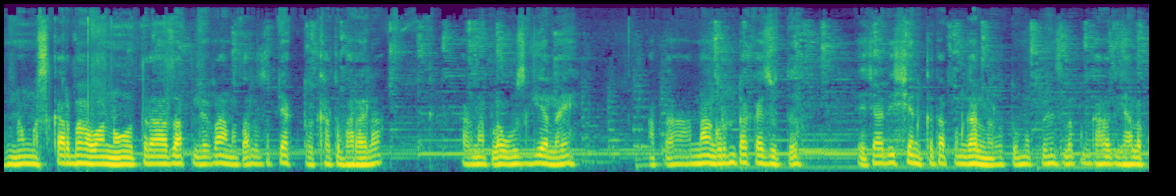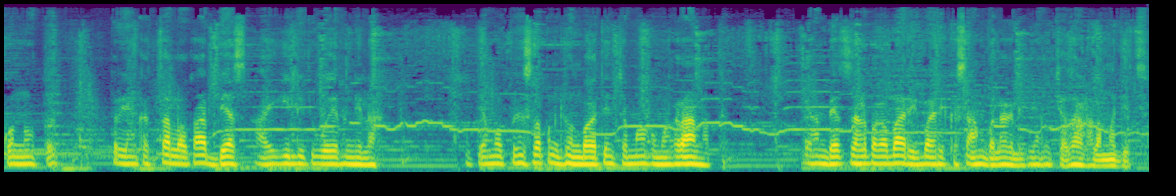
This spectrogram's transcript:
तर नमस्कार भावानो तर आज आपल्या रानात आलं तर ट्रॅक्टर खात भरायला. कारण आपला ऊस गेला आहे आता नांगरून टाकायचं होतं. त्याच्या आधी शेणखत आपण घालणार होतो. मग फ्रेंड्सला पण घरात घ्यायला कोण नव्हतं. प्रियंका चालला होता अभ्यास. आई गेली ती वैरणीला. त्यामुळे प्रिन्सला पण घेऊन बघा त्यांच्या मागोमाग रानात. ते आंब्याचं झाड बघा बारीक बारीक कसं आंबं लागले की आमच्या झाडाला मध्येच.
